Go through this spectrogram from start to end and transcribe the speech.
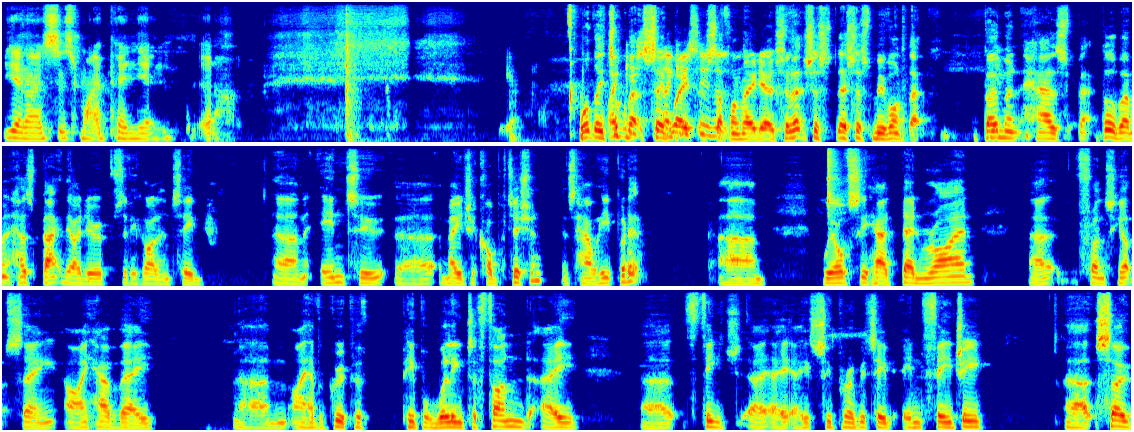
you know, it's just my opinion. Ugh. Well, they talk guess, about segues and stuff on radio, so let's just let's just move on to that. Beaumont yeah. has Bill Beaumont has backed the idea of Pacific Island team um, into uh, a major competition. Is how he put it. Um, we obviously had Ben Ryan uh, fronting up saying, "I have a um, I have a group of people willing to fund a Fiji, a, a, Super Rugby team in Fiji." Uh, so,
